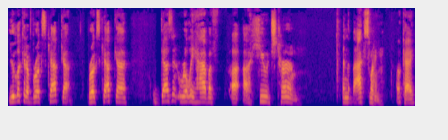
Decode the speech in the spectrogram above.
you look at a Brooks Koepka. Brooks Koepka doesn't really have a, a, a huge turn in the backswing. Okay,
